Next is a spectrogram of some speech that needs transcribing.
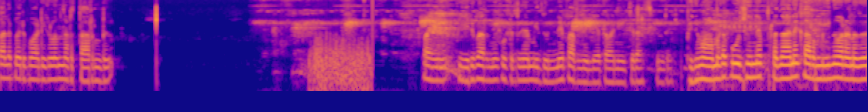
പല പരിപാടികളും നടത്താറുണ്ട്. പേര് പറഞ്ഞ കൂട്ടത്തിൽ ഞാൻ മിഥുനെ പറഞ്ഞില്ല കേട്ടോ അനിയത്തിയുടെ ഹസ്ബൻഡ് പിന്നെ മാമയുടെ പൂജേന്റെ പ്രധാന കർമ്മി എന്ന് പറയുന്നത്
